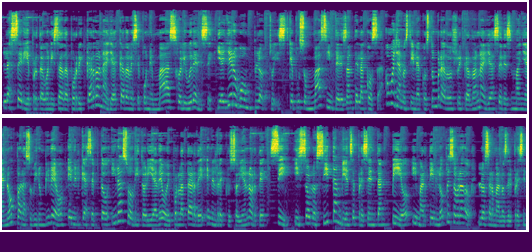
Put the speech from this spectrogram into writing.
La serie protagonizada por Ricardo Anaya cada vez se pone más hollywoodense y ayer hubo un plot twist que puso más interesante la cosa. Como ya nos tiene acostumbrados, Ricardo Anaya se desmañanó para subir un video en el que aceptó ir a su auditoría de hoy por la tarde en el reclusorio norte. Sí, y solo sí también se presentan Pío y Martín López Obrador, los hermanos del presidente.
